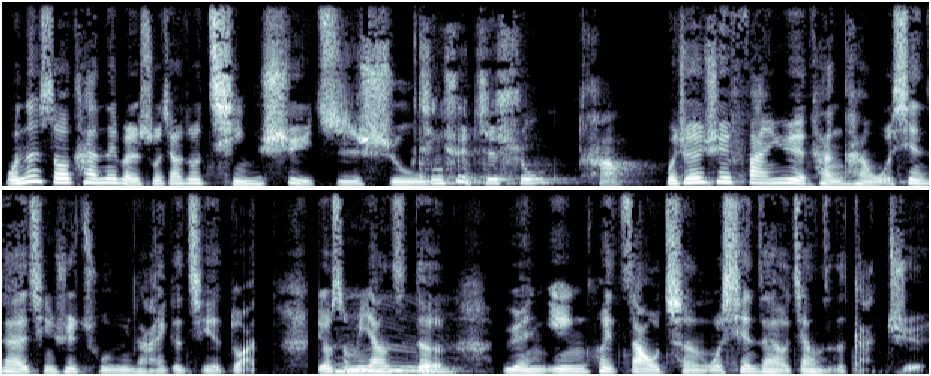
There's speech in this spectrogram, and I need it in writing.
我那时候看那本书叫做《情绪之书》，情绪之书。好，我就会去翻阅看看我现在的情绪处于哪一个阶段，有什么样子的原因会造成我现在有这样子的感觉。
